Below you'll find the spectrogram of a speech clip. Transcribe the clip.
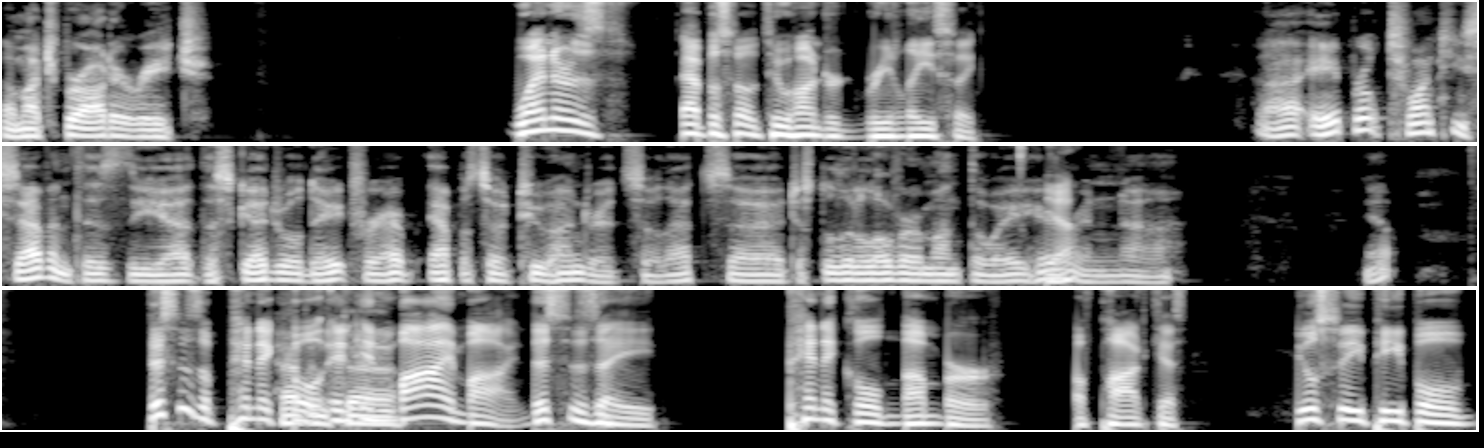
a much broader reach. When is episode 200 releasing? Uh, April 27th is the uh, the scheduled date for episode 200. So that's uh, just a little over a month away here. Yeah. And uh, yeah, This is a pinnacle in, in uh, my mind. This is a pinnacle number of podcasts. You'll see people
